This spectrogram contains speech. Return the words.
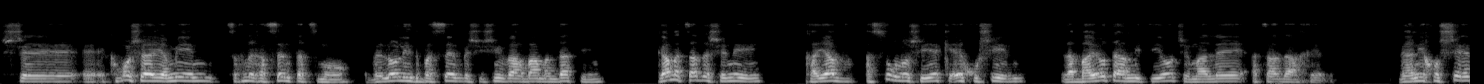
שכמו שהימין צריך לרסן את עצמו ולא להתבשם ב-64 מנדטים, גם הצד השני חייב, אסור לו שיהיה כאי חושים לבעיות האמיתיות שמעלה הצד האחר. ואני חושב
